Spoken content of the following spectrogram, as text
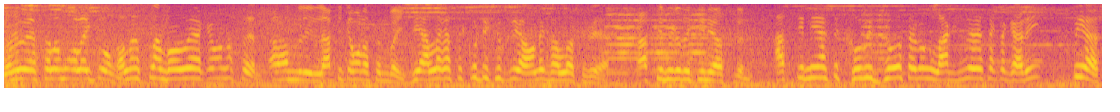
আসসালামু আলাইকুম। ওয়ালাইকুম আসসালাম ভাইয়া কেমন আছেন? আলহামদুলিল্লাহ আপনি কেমন আছেন ভাই? জি আল্লাহ কাছে কোটি শুক্রিয়া অনেক ভালো আছি ভাইয়া। আজকে ভিডিওতে আজকে নিয়ে আসছে খুবই জোস এবং লাক্সারিয়াস একটা গাড়ি পিয়াস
